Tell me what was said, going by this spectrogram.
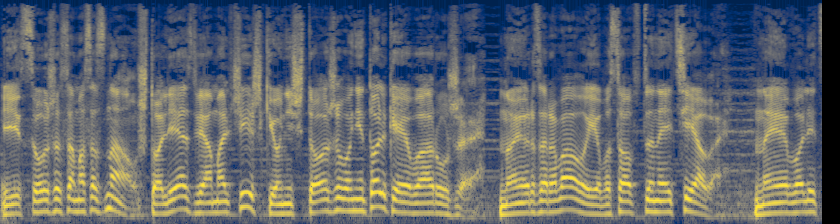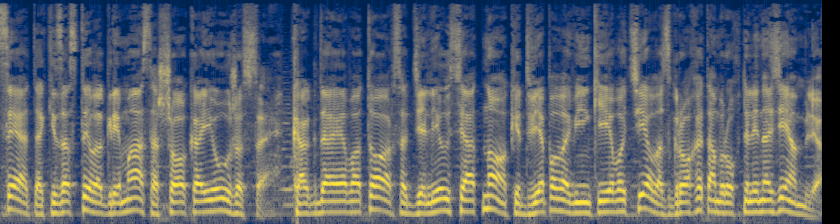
и с ужасом осознал, что лезвие мальчишки уничтожило не только его оружие, но и разорвало его собственное тело. На его лице так и застыла гримаса шока и ужаса, когда его торс отделился от ног, и две половинки его тела с грохотом рухнули на землю.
